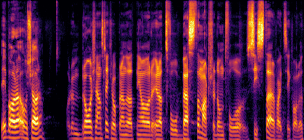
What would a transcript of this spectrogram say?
det är bara att köra. Har du en bra känsla i kroppen ändå att ni har era två bästa matcher, de två sista här faktiskt i kvalet?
